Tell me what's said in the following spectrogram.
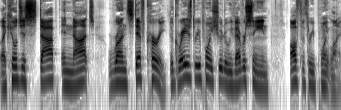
Like he'll just stop and not run Steph Curry, the greatest three-point shooter we've ever seen off the three-point line.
